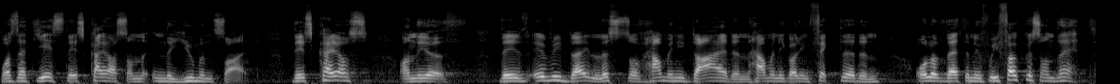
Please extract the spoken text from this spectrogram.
was that yes, there's chaos on the, in the human side, there's chaos on the earth. There's everyday lists of how many died and how many got infected and all of that. And if we focus on that,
